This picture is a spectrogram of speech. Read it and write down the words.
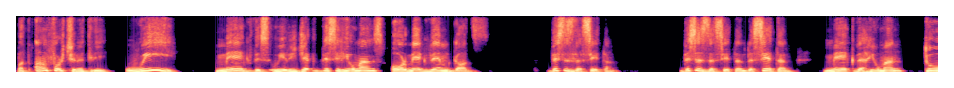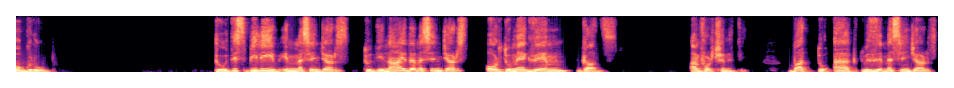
But unfortunately, we make this, we reject these humans or make them gods. This is the Satan. This is the Satan. The Satan make the human two group to disbelieve in messengers, to deny the messengers, or to make them gods, unfortunately. But to act with the messengers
